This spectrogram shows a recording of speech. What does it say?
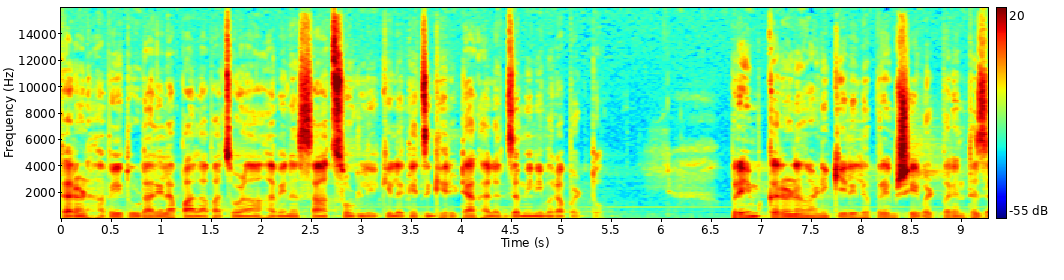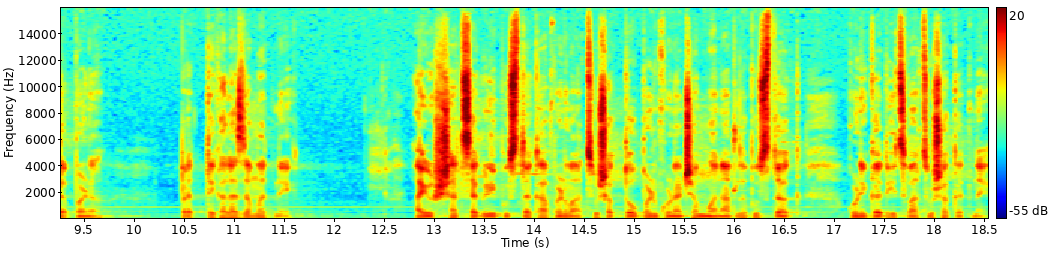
कारण हवेत उडालेला पालापाचोळा हवेनं साथ सोडली की लगेच घिरट्या घालत जमिनीवर आपटतो. प्रेम करणं आणि केलेलं प्रेम शेवटपर्यंत जपणं प्रत्येकाला जमत नाही. आयुष्यात सगळी पुस्तकं आपण वाचू शकतो पण कुणाच्या मनातलं पुस्तक कोणी कधीच वाचू शकत नाही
